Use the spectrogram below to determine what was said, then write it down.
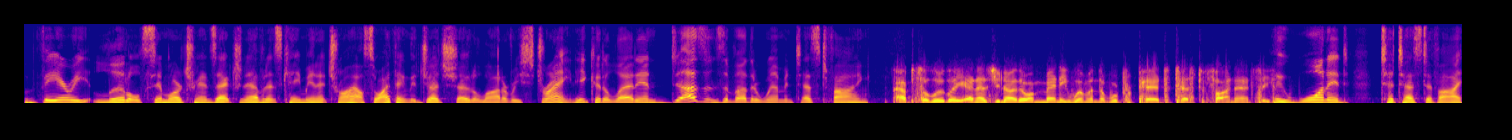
very little similar transaction evidence came in at trial. So I think the judge showed a lot of restraint. He could have let in dozens of other women testifying. Absolutely. And as you know, there were many women that were prepared to testify, Nancy. Who wanted to testify.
